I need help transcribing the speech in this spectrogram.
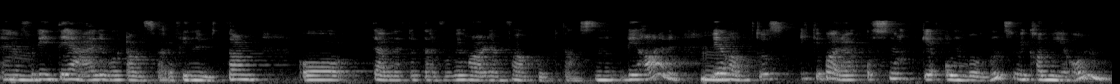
Mm. Fordi det er vårt ansvar å finne ut av. Og det er jo nettopp derfor vi har den fagkompetansen vi har. Vi er Mm. vant til oss ikke bare å snakke om volden, som vi kan mye om,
